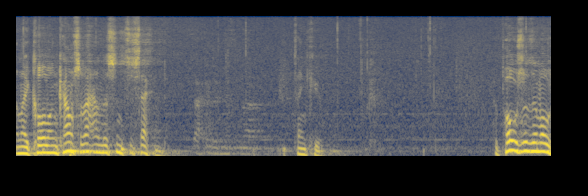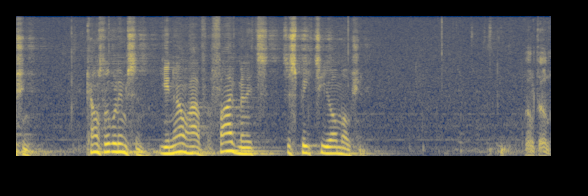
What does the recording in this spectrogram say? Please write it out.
And I call on Councillor Anderson to second. Thank you. Proposal of the motion. Councillor Williamson, you now have five minutes to speak to your motion. Well done.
